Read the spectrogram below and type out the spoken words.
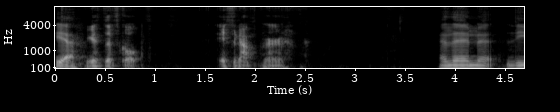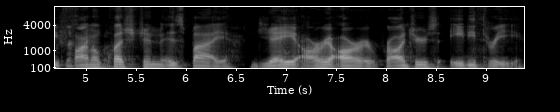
Yeah. It gets difficult if you're not prepared. And then the That's final my question is by J.R.R. Rogers 83.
